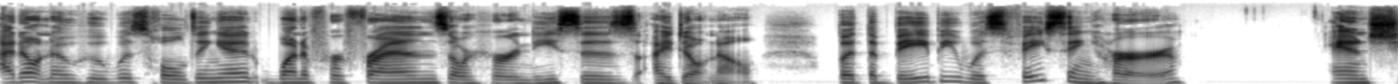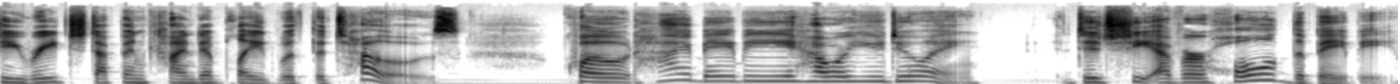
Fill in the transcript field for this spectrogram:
I don't know who was holding it, one of her friends or her nieces, I don't know. But the baby was facing her and she reached up and kind of played with the toes. Quote, Hi, baby, how are you doing? Did she ever hold the baby?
